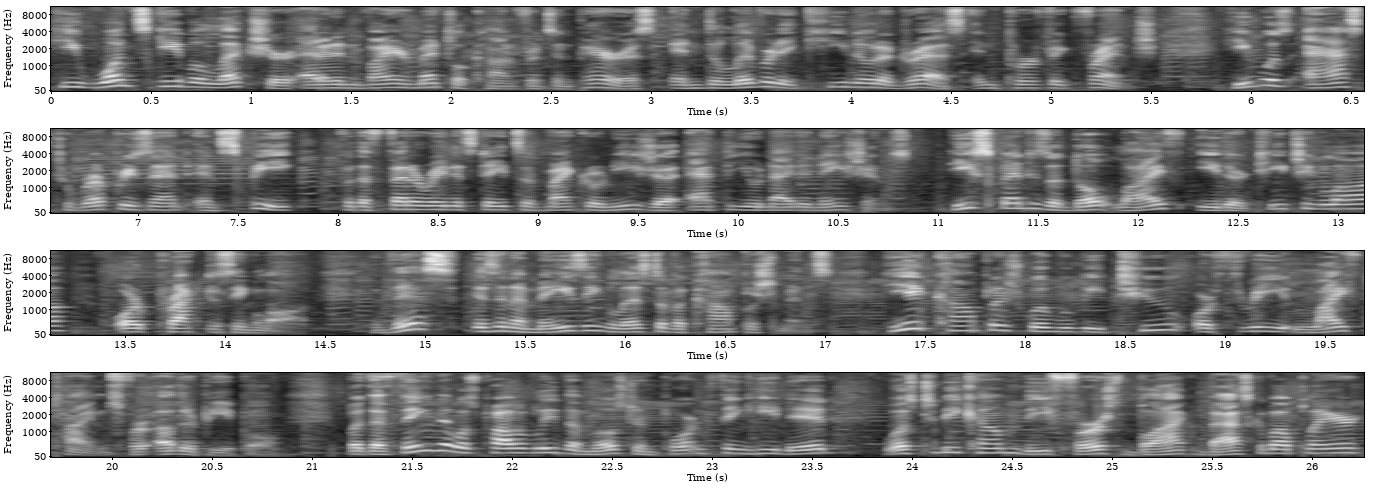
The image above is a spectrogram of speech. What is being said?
He once gave a lecture at an environmental conference in Paris and delivered a keynote address in perfect French. He was asked to represent and speak for the Federated States of Micronesia at the United Nations. He spent his adult life either teaching law or practicing law. This is an amazing list of accomplishments. He accomplished what would be two or three lifetimes for other people. But the thing that was probably the most important thing he did was to become the first black basketball player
